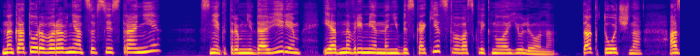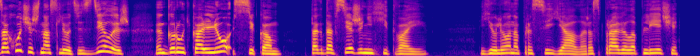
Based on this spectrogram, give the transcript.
на которого равняться всей стране? С некоторым недоверием и одновременно не без кокетства воскликнула Юлена. Так точно. А захочешь на слете, сделаешь грудь колесиком, тогда все женихи твои. Юлена просияла, расправила плечи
